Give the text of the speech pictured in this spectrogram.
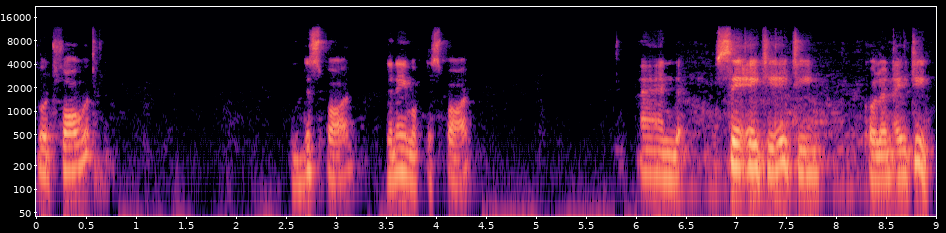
port forward this pod, the name of this pod, and say 8080 colon 80.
